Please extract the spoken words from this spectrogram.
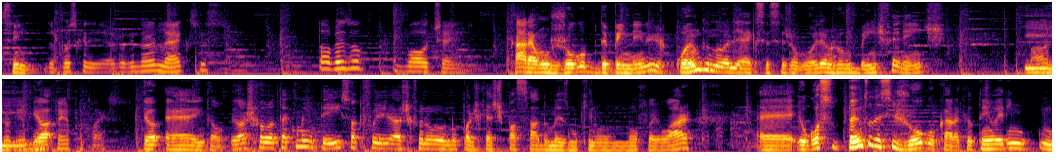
Sim. Depois que ele, eu joguei no Early Access. Talvez eu volte aí. Cara, é um jogo, dependendo de quando no Early Access você jogou, ele é um jogo bem diferente. E Ah, eu joguei muito eu- tempo atrás. eu- é, então, eu acho que eu até comentei, só que foi, acho que foi no, no podcast passado mesmo que não, não foi ao ar. É, eu gosto tanto desse jogo, cara, que eu tenho ele em, em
